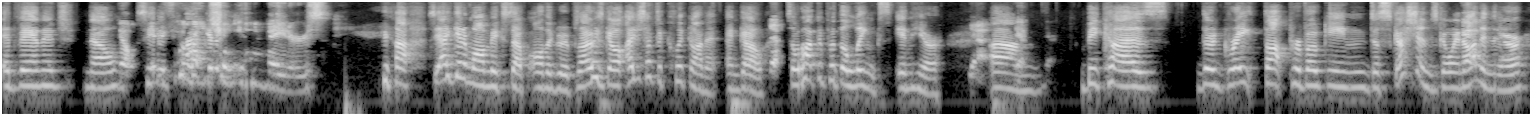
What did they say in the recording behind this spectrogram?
Advantage. No, No, see, I, I get, influential innovators. yeah, see, I get them all mixed up. All the groups. I always go. I just have to click on it and go. Yeah. So we'll have to put the links in here. Yeah, Um, yeah, because they're great thought provoking discussions going on in there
